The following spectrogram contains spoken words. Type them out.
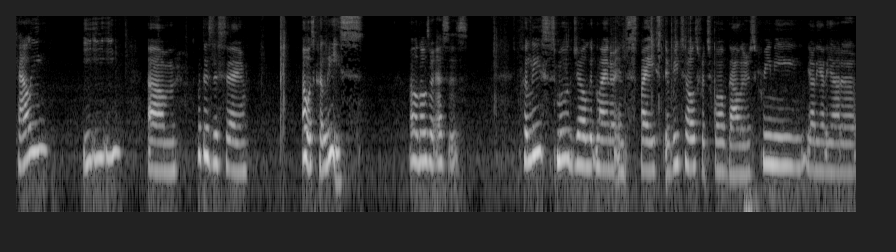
Cali, E-E-E. -E. Um, what does this say? Oh, it's Khalees. Oh, those are S's. Khalees Smooth Gel Lip Liner in Spiced. It retails for $12. Creamy, yada, yada, yada.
